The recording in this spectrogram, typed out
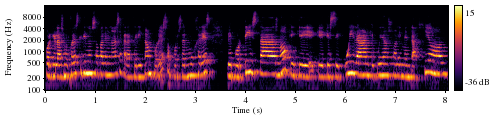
porque las mujeres que tienen sopa adrenal se caracterizan por eso, por ser mujeres deportistas, ¿no? que, se cuidan, que cuidan su alimentación,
